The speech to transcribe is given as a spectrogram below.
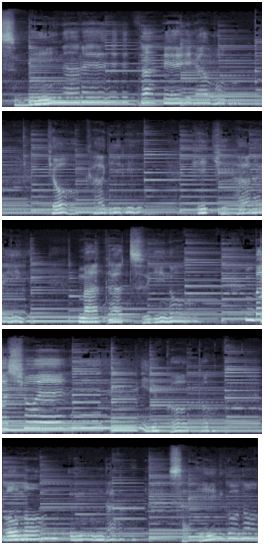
住み慣れた部屋を今日限り引き払いまた次の場所へ行こうと思うんだ。最後の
